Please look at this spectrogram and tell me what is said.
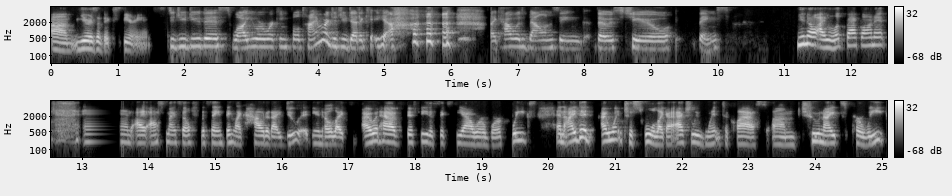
um, years of experience. Did you do this while you were working full time or did you dedicate yeah. Like how was balancing those two things you know i look back on it and and I ask myself the same thing like, how did I do it? You know, like I would have 50 to 60 hour work weeks. And I did, I went to school, like I actually went to class um, two nights per week.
